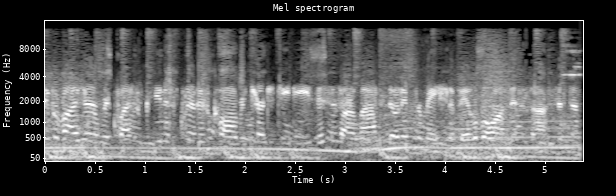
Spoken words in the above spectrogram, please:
supervisor requests units clear this call, return to GD. This is our last known information available on this uh, system.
